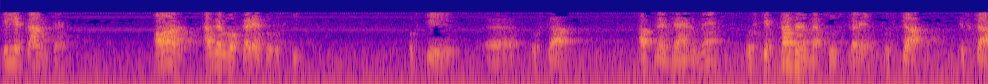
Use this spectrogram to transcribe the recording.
کہ یہ کام کرے۔ اور اگر وہ کرے تو اس کی اس کی اس کا اپنے ذہن میں، اس کے قدر محسوس کرے، اس کا اس کا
